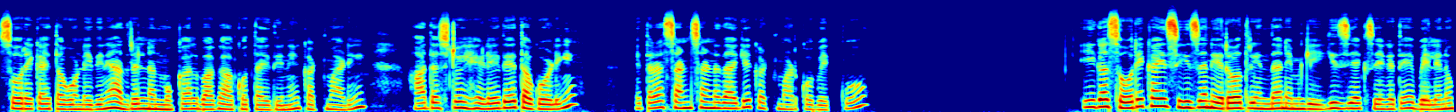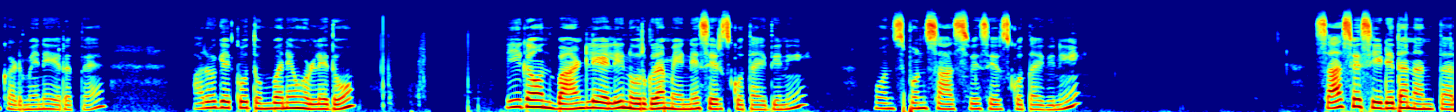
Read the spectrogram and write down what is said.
ಸೋರೆಕಾಯಿ ತೊಗೊಂಡಿದ್ದೀನಿ. ಅದರಲ್ಲಿ ನಾನು ಮುಕ್ಕಾಲು ಭಾಗ ಹಾಕೋತಾ ಇದ್ದೀನಿ. ಕಟ್ ಮಾಡಿ. ಆದಷ್ಟು ಎಳೆದೇ ತಗೊಳ್ಳಿ. ಈ ಥರ ಸಣ್ಣ ಸಣ್ಣದಾಗಿ ಕಟ್ ಮಾಡ್ಕೋಬೇಕು. ಈಗ ಸೋರೆಕಾಯಿ ಸೀಸನ್ ಇರೋದ್ರಿಂದ ನಿಮಗೆ ಈಸಿಯಾಗಿ ಸಿಗುತ್ತೆ. ಬೆಲೆನೂ ಕಡಿಮೆನೇ ಇರುತ್ತೆ. ಆರೋಗ್ಯಕ್ಕೂ ತುಂಬಾ ಒಳ್ಳೆಯದು ಈಗ ಒಂದು ಬಾಣಲಿಯಲ್ಲಿ ನೂರು ಗ್ರಾಮ್ ಎಣ್ಣೆ ಸೇರಿಸ್ಕೊತಾ ಇದ್ದೀನಿ. ಒಂದು ಸ್ಪೂನ್ ಸಾಸಿವೆ ಸೇರಿಸ್ಕೊತಾ ಇದ್ದೀನಿ. ಸಾಸಿವೆ ಸಿಡಿದ ನಂತರ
